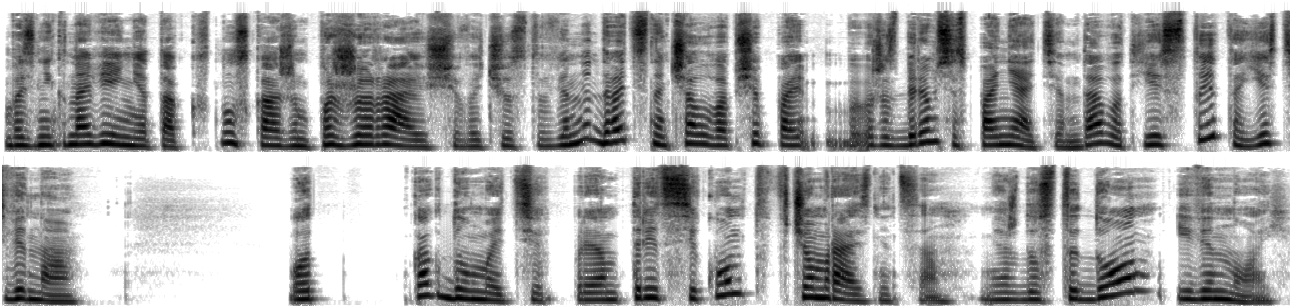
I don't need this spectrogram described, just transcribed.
возникновения, так, ну, скажем, пожирающего чувства вины. Давайте сначала вообще по- разберемся с понятием. Да? Вот есть стыд, а есть вина. Как думаете, прям 30 секунд, в чем разница между стыдом и виной?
